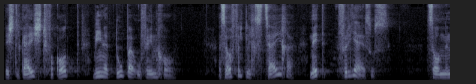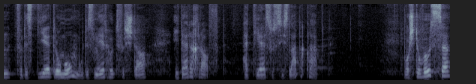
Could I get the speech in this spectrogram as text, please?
ist der Geist von Gott wie eine Taube auf ihn gekommen. Ein öffentliches Zeichen, nicht für Jesus, sondern für das Die drumherum und das wir heute verstehen. In dieser Kraft hat Jesus sein Leben gelebt. Willst du wissen,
